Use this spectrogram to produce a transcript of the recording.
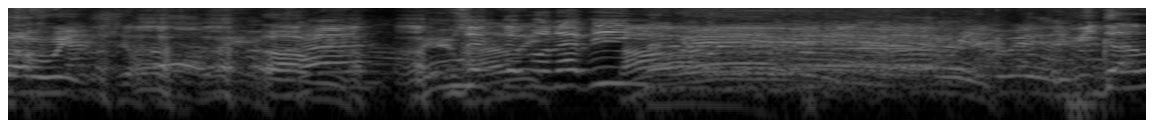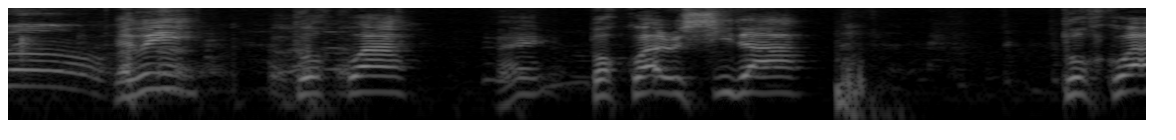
Ah oui. Hein Vous êtes de mon avis. Évidemment. Eh oui. Pourquoi? Pourquoi le sida? Pourquoi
